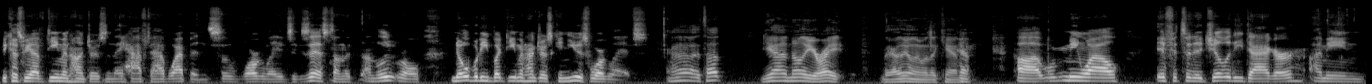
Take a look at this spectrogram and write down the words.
because we have demon hunters and they have to have weapons. So warglaives exist on the on the loot roll. Nobody but demon hunters can use warglaives. Uh, I thought, yeah, no, you're right. They are the only one that can. Yeah. Uh, meanwhile, if it's an agility dagger, I mean,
